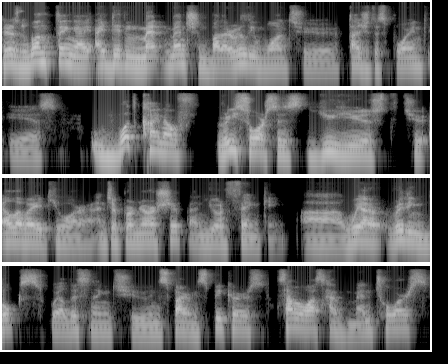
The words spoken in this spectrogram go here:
There's one thing I, I didn't mention, but I really want to touch this point is what kind of resources you used to elevate your entrepreneurship and your thinking. Uh, we are reading books, we're listening to inspiring speakers. Some of us have mentors,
